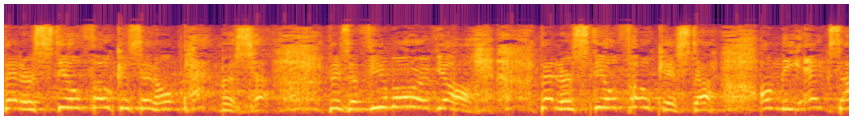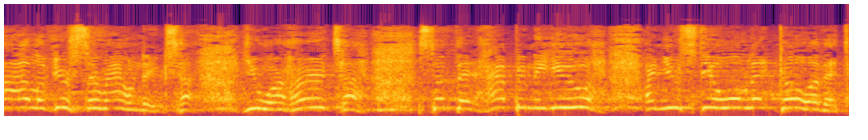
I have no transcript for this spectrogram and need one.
that are still focusing on Patmos. There's a few more of y'all that are still focused uh, on the exile of your surroundings. Uh, you were hurt, uh, something happened to you, and you still won't let go of it.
